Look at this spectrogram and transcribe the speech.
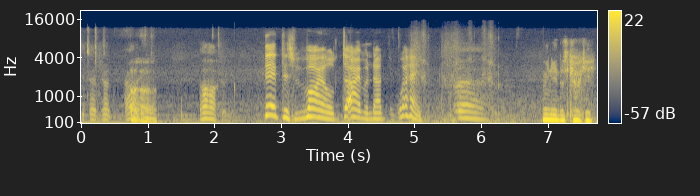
Get that junk out. of Uh, here. Oh, cookie. Get this vile diamond out the way. Ah, we need this cookie.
